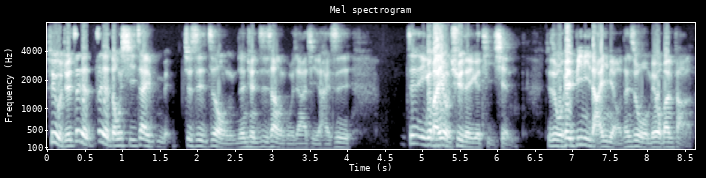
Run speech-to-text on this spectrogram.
所以我觉得这个这个东西在美就是这种人权至上的国家，其实还是这是一个蛮有趣的一个体现。就是我可以逼你打疫苗，但是我没有办法，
